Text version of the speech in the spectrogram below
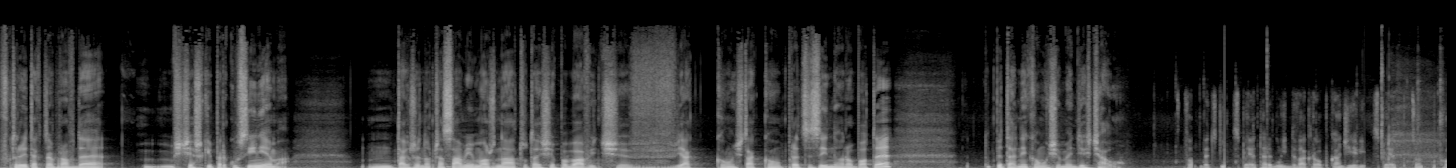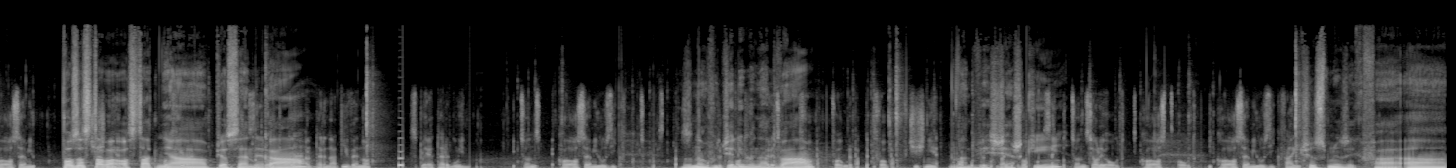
w której tak naprawdę mm, ścieżki perkusji nie ma. Mm, Także no czasami można tutaj się pobawić w jakąś taką precyzyjną robotę. No Pytanie, komu się będzie chciało. Pozostała ostatnia Otwieram. 0. piosenka. Alternatywę no. Znowu dzielimy na dwa. Na dwie ścieżki. Choose Music File. A,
